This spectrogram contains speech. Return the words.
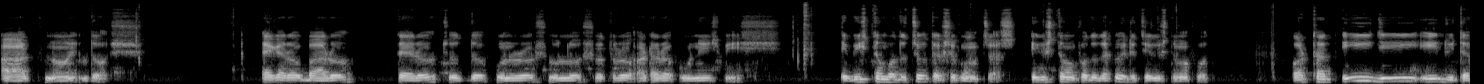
আট, নয়, দশ। এগারো, বারো, তেরো, চোদ্দ, পনেরো, ষোলো, সতেরো, আঠারো, উনিশ, বিশ। এই বিশতম পদ হচ্ছে একশো পঞ্চাশ। একুশতম পদ দেখো, এটা হচ্ছে একুশতম পদ। অর্থাৎ এই যে, এই দুইটা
